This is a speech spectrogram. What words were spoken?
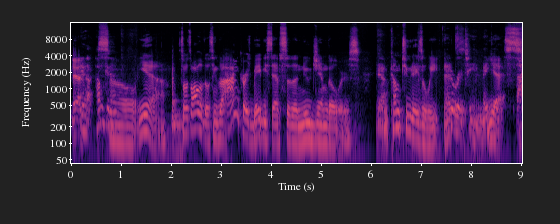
Yeah. I'm so yeah so it's all of those things but i encourage baby steps to the new gym goers Yeah. come two days a week Make a routine. Make yes it a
